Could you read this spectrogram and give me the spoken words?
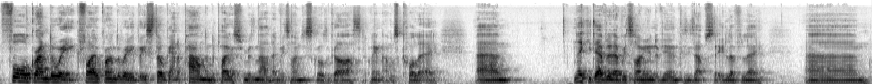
four grand a week, five grand a week, but he's still getting a pound in the post from his nan every time he scores a goal. I think that was quality. Um, Nicky Devlin every time you interview him because he's absolutely lovely. Um,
